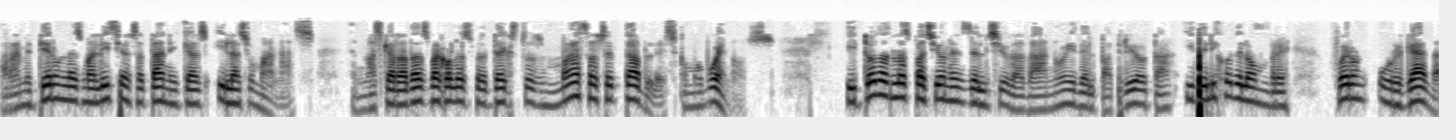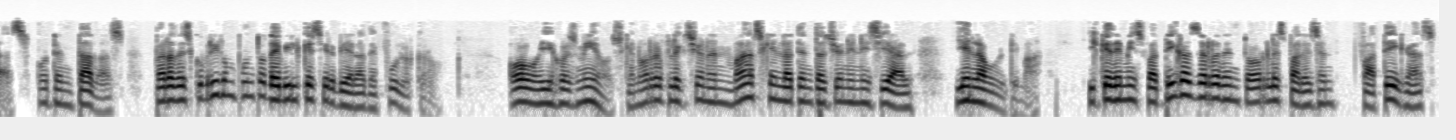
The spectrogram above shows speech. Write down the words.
arremetieron las malicias satánicas y las humanas, enmascaradas bajo los pretextos más aceptables como buenos. Y todas las pasiones del ciudadano y del patriota y del Hijo del Hombre fueron hurgadas o tentadas para descubrir un punto débil que sirviera de fulcro. Oh hijos míos, que no reflexionan más que en la tentación inicial y en la última, y que de mis fatigas de redentor les parecen fatigas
